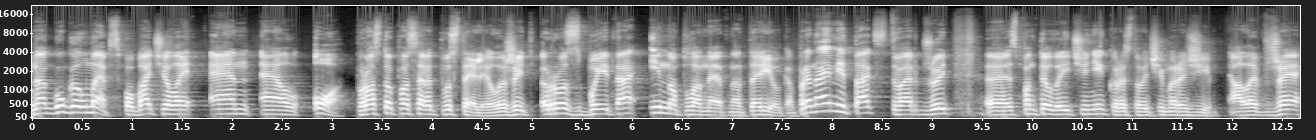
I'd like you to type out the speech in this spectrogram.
На Google Maps побачили НЛО. Просто посеред пустелі лежить розбита інопланетна тарілка. Принаймні так стверджують е, спантеличені користувачі мережі. Але вже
